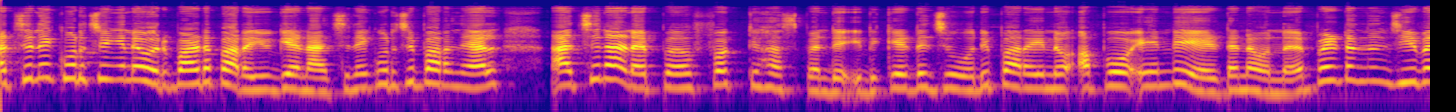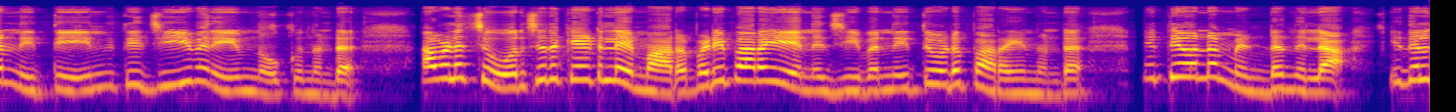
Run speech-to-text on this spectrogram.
അച്ഛനെക്കുറിച്ച് ഇങ്ങനെ ഒരുപാട് പറയുകയാണ്. അച്ഛനെക്കുറിച്ച് പറഞ്ഞാൽ അച്ഛനാണ് പെർഫെക്റ്റ് ഹസ്ബൻഡ് ഇത് കേട്ട് ജോലി പറയുന്നു. അപ്പോൾ എന്റെ ഏട്ടനെ ഒന്ന് പെട്ടെന്ന് ജീവൻ നിത്യയും നിത്യ ജീവനെയും നോക്കുന്നുണ്ട്. അവളെ ചോദിച്ചത് കേട്ടില്ലേ? മറുപടി പറയേന്ന് ജീവൻ നിത്യയോട് പറയുന്നുണ്ട്. നിത്യ ഒന്നും മിണ്ടുന്നില്ല. ഇതിൽ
